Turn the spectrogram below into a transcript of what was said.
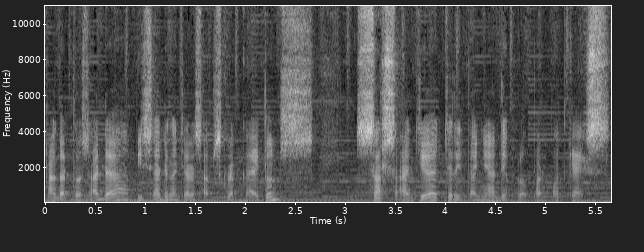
agar terus ada, bisa dengan cara subscribe ke iTunes, search aja ceritanya developer podcast.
